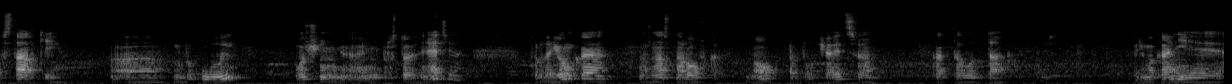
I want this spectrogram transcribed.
Вставки э, в углы очень э, непростое занятие, трудоемкое, нужна сноровка. Но получается как-то вот так. Примыкание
